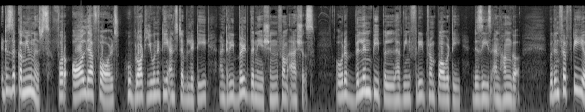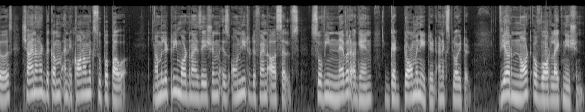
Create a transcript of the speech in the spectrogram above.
it is the communists, for all their faults, who brought unity and stability and rebuilt the nation from ashes. Over a billion people have been freed from poverty, disease, and hunger. Within 50 years, China had become an economic superpower. Our military modernization is only to defend ourselves, so we never again get dominated and exploited. We are not a warlike nation.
